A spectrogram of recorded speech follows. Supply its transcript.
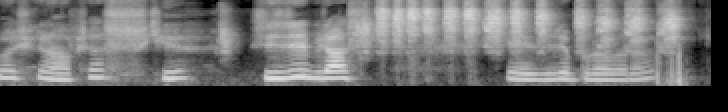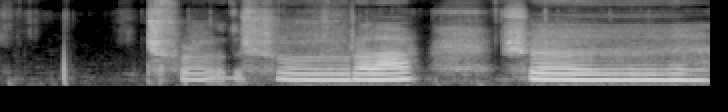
başka ne yapacağız ki? Sizi biraz gezdireyim buralara. Şurada, şuralar. Şöyle.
